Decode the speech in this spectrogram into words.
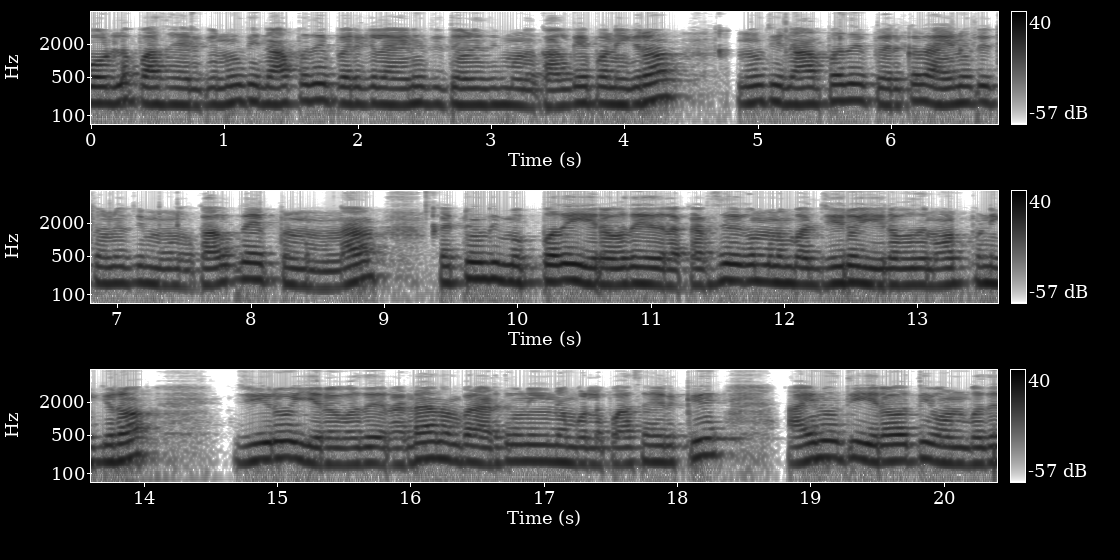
போர்டில் பாஸ் ஆகிருக்கு நூற்றி நாற்பது பெருக்கள் ஐநூற்றி தொண்ணூற்றி மூணு. கால்குலேட் பண்ணிக்கிறோம். நூற்றி நாற்பது பெருக்கள் ஐநூற்றி தொண்ணூற்றி மூணு. கால்குலேட் பண்ணோம்னா எட்நூற்றி முப்பது இருபது இதில் கடைசி இருக்கும் நம்பர் ஜீரோ இருபது. நோட் பண்ணிக்கிறோம். ஜீரோ இருபது. ரெண்டாம் நம்பர் அடுத்த வினிங் நம்பரில் பாஸ் ஆகிருக்கு ஐநூற்றி இருபத்தி ஒன்பது.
